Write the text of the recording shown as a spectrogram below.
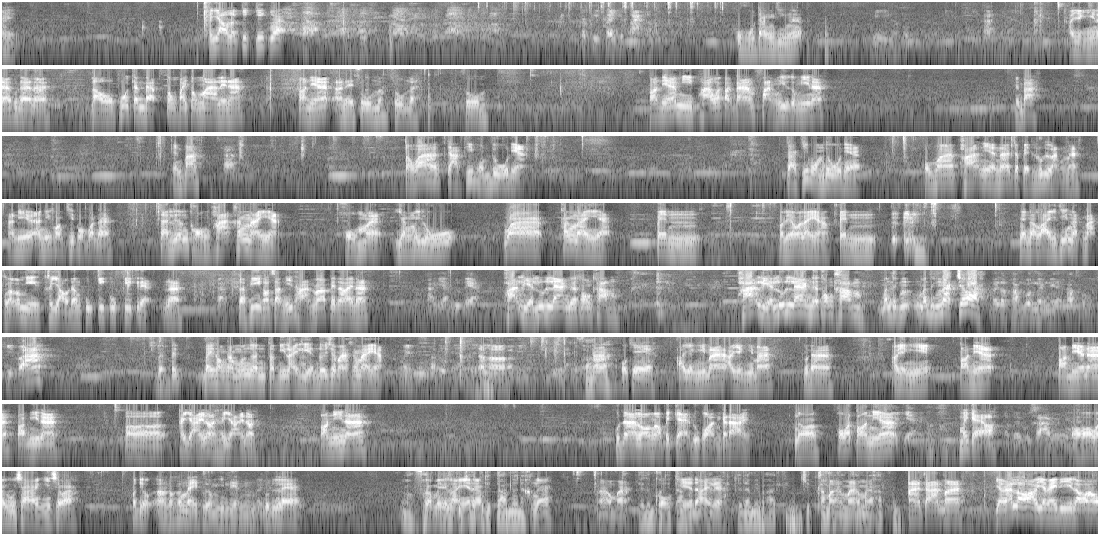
ย่าแล้วกิ๊กกิ๊กด้วยถ้าพี่เคยยุบหมากครับ โอ้โหดังจริงนะมีครับผมมีท่านนี้นะเอาอย่างนี้นะคุณอานะ เราพูดกันแบบตรงไปตรงมาเลยนะครับตอนเนี้ยอันไหนซูมนะซูมหน่อยซูม ตอนเนี้ยมีพระวัดปากน้ำฝังอยู่ตรงนี้นะ เห็นปะเห็นปะครับ แต่ว่าจากที่ผมดูเนี่ย จากที่ผมดูเนี่ย ผมว่าพระเนี่ยน่าจะเป็นรุ่นหลังนะ อันนี้อันนี้ความคิดผมก่อนนะ แต่เรื่องของพระข้างในอะ ผมอะยังไม่รู้ว่าข้างในอะเป็นเขาเรียกว่าอะไรอะ เป็น เป็นอะไรที่หนักๆ แล้วก็มีเขย่าดังกุ๊กกิ๊กกุ๊กกิ๊กเนี่ยนะครับแต่พี่เขาสันนิษฐานว่าเป็นอะไรนะ ถ้าเรียนรุ่นแรกพระเหรียญรุ่นแรกเนื้อทองคำพระเหรียญรุ่นแรกเนื้อทองคำมันถึงมันถึงหนักใช่ป่ะไม่ต้องทำก็เงินนี่นะครับผมคิดว่าอะเป็นเป็นใบทองคำก็เงินแต่มีหลายเหรียญด้วยใช่ไหมข้างในอะไม่รู้ครับตรงเนี้ยแต่อ่าฮะว่ามีมีหลายครับอะโอเค เอาอย่างนี้มาเอาอย่างนี้มาคุณอาเอาอย่างนี้ ตอนเนี้ยตอนเนี้ยนะ ตอนนี้นะ เอ่อขยายหน่อยขยายหน่อย ตอนนี้นะ คุณอาลองเอาไปแกะดูก่อนก็ได้เนาะเพราะว่าตอนเนี้ยไม่แก่ครับผมไม่แกะเหรอเอาไปบูชาเลยอ๋อไว้บูชาอย่างนี้ใช่ป่ะเพราะเดี๋ยวอ่าวแล้วข้างในเผื่อมีเหรียญรุ่นแรกเออฝาก็ไม่เป็นไรอะนะ กดติดตามด้วยนะครับนะอ้าวมา อย่าลืมกดโอติดเคตามได้เลย จะได้ไม่พลาดคลิปสำคัมาญมาๆมานะครับ อาจารย์มา อย่างนั้นเราเอายังไงดีเราเอา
